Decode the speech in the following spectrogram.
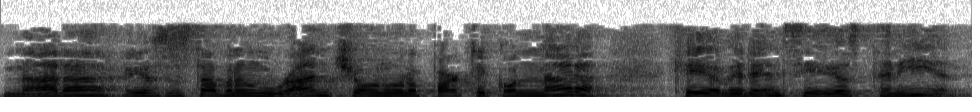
Nada, ellos estaban en un rancho, en una parte con nada. ¿Qué evidencia ellos tenían?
